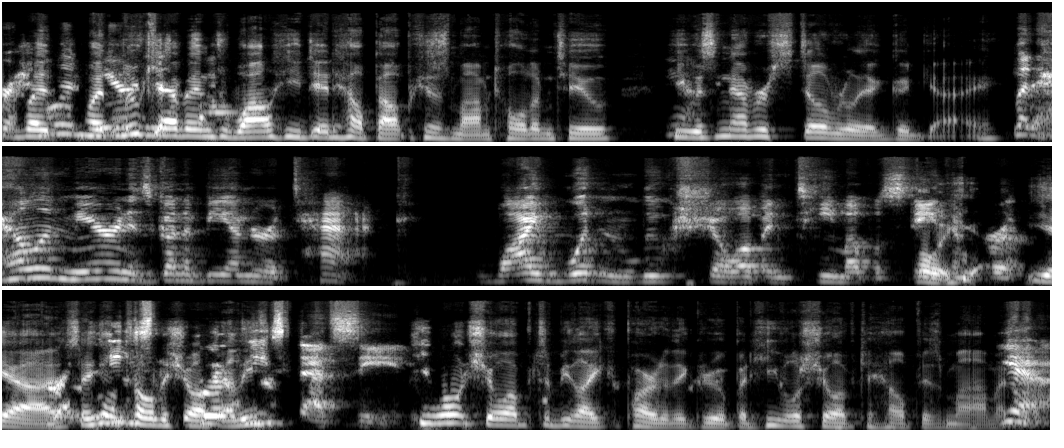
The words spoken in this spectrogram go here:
remember, but, Helen but Luke Evans, gonna- while he did help out because his mom told him to, he was never still really a good guy. But Helen Mirren is going to be under attack. Why wouldn't Luke show up and team up with Oh, Statham he- for, yeah, so he'll least- totally show up. at least that scene? he won't show up to be like part of the group, but he will show up to help his mom. Think, Yeah,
